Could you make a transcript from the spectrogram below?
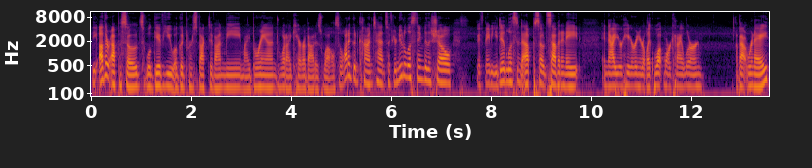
The other episodes will give you a good perspective on me, my brand, what I care about as well. So, a lot of good content. So, if you're new to listening to the show, if maybe you did listen to episode seven and eight, and now you're here and you're like, what more can I learn about Renee?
